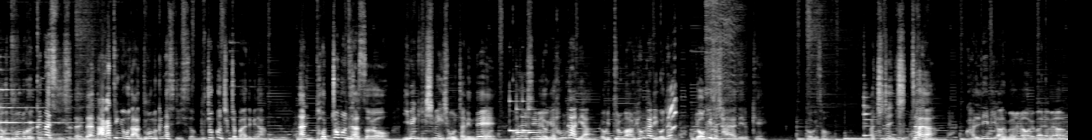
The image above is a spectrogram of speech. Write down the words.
여기 누우면 거의 끝날 수도 있어. 나, 나 같은 경우 나 누우면 끝날 수도 있어. 무조건 직접 봐야 됩니다. 난 더 좁은 데 샀어요. 220에 25짜리인데 화장실이면 여기 현관이야. 여기 들어오면 현관이거든? 여기서 자야 돼 이렇게. 여기서. 아 진짜 진짜야. 관리비가 그러면은 얼마냐면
